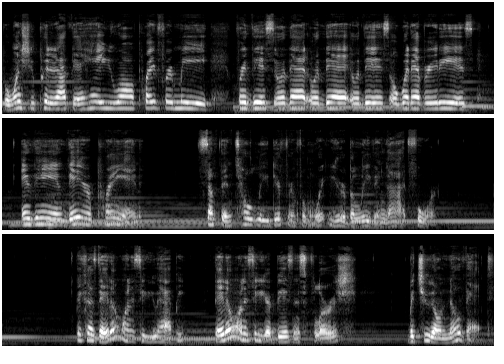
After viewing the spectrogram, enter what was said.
but once you put it out there, hey, you all pray for me for this or that or that or this or whatever it is, and then they are praying something totally different from what you're believing God for. Because they don't want to see you happy. They don't want to see your business flourish, but you don't know that.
